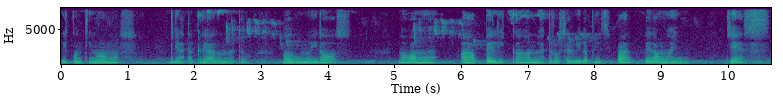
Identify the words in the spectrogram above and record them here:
Y continuamos ya está creado nuestro nodo 1 y 2 nos vamos a Pelican, a nuestro servidor principal, le damos en Yes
